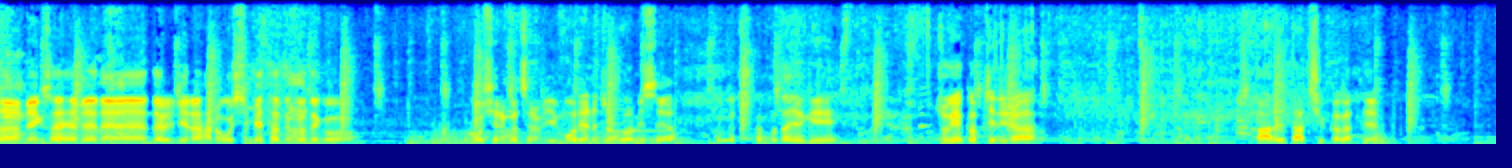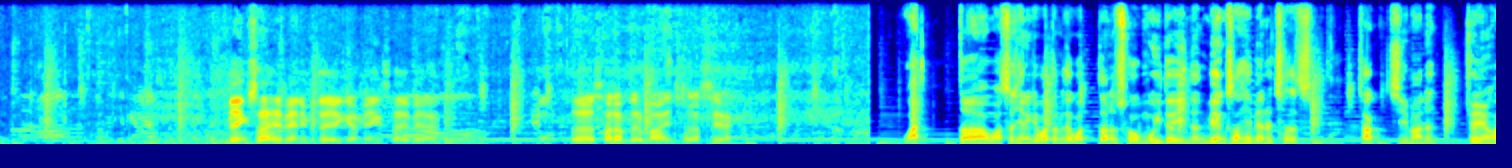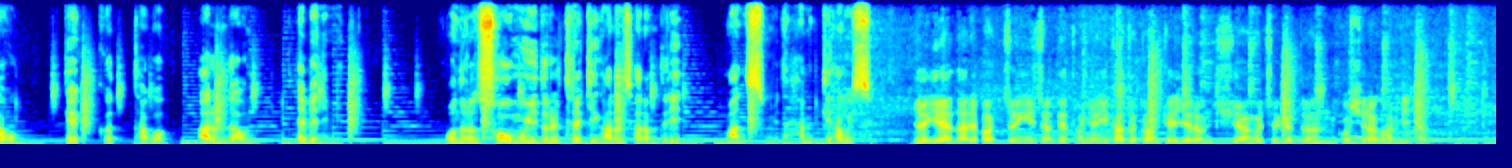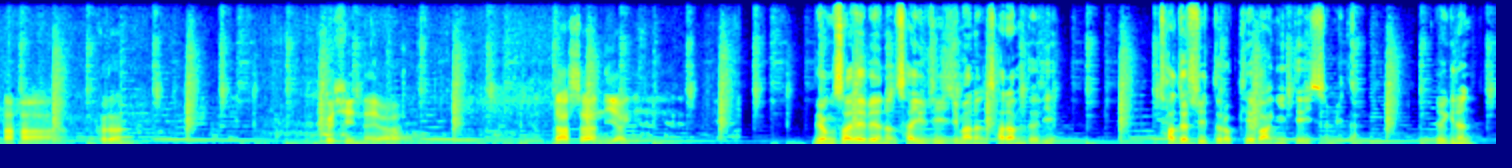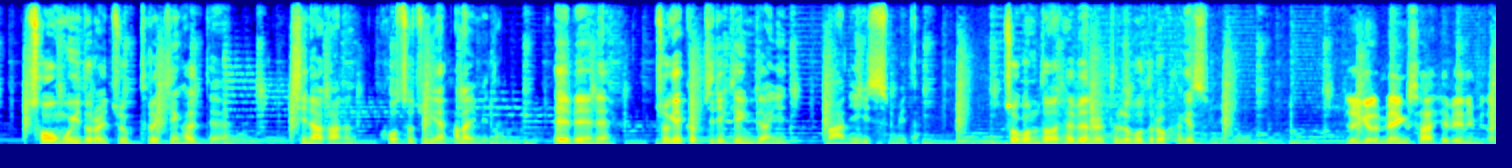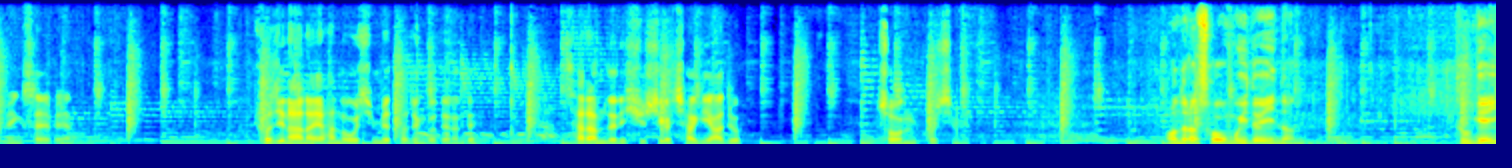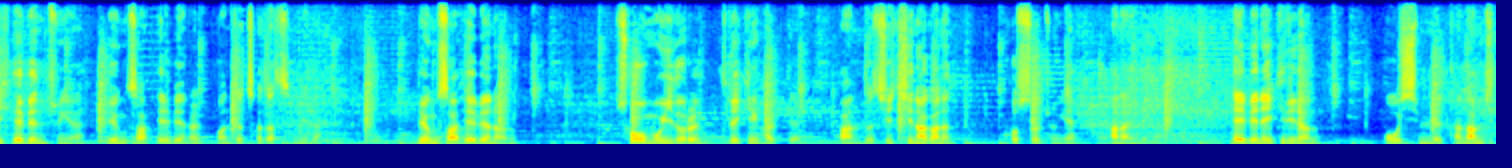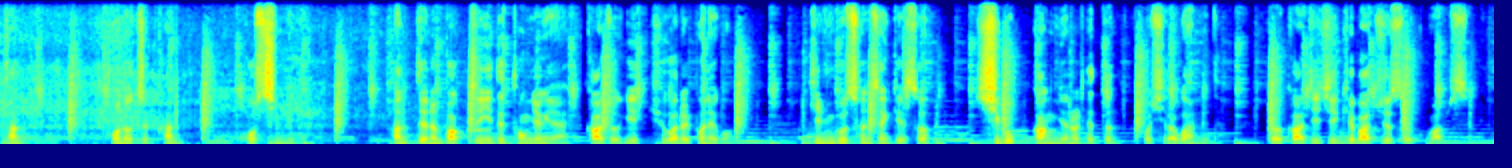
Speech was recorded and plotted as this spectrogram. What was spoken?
자 맹사 해변에 넓이는 한 50m 정도 되고 보시는 것처럼 이 모래는 조금 있어요. 그리고 전부 다 여기 조개 껍질이라 발을 다칠 것 같아요. 맹사 해변입니다 여기가 맹사 해변. 어, 사람들은 많이 찾았어요. 왔 다 와서 지내게 왔답니다. 왔다는 모이되어 있는 맹사 해변을 찾았습니다. 작지만은 조용하고 깨끗하고 아름다운 해변입니다. 오늘은 소무이들을 트레킹하는 사람들이 많습니다. 함께 하고 있습니다. 여기 옛날에 박정희 전 대통령이 가족과 함께 여름 휴양을 즐겼던 곳이라고 합니다. 하하 그런 것이 있네요. 따스한 이야기 명사 해변은 사유지이지만은 사람들이 찾을 수 있도록 개방이 되어 있습니다. 여기는 소무이도를 쭉 트레킹할 때 지나가는 코스 중에 하나입니다. 해변에 조개 껍질이 굉장히 많이 있습니다. 조금 더 해변을 둘러보도록 하겠습니다. 여기는 맹사 해변입니다. 맹사 해변. 크지는 않아요. 한 50m 정도 되는데 사람들이 휴식을 취하기 아주 좋은 곳입니다 오늘은 소무이도에 있는 두 개의 해변 중에 명사 해변을 먼저 찾았습니다. 명사 해변은 소무이도를 트레킹할 때 반드시 지나가는 코스 중에 하나입니다. 해변의 길이는 50m 남짓한 호너적한 곳입니다. 한때는 박정희 대통령의 가족이 휴가를 보내고 김구 선생께서 시국 강연을 했던 곳이라고 합니다. 끝까지 지켜봐 주셔서 고맙습니다.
